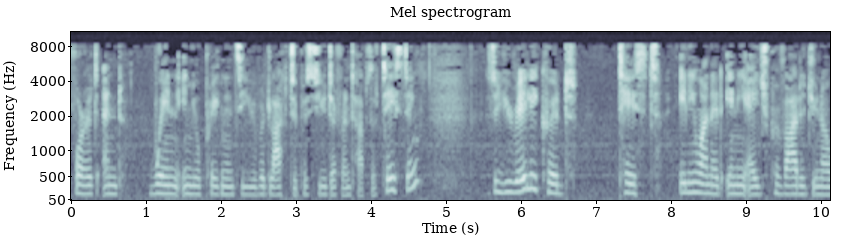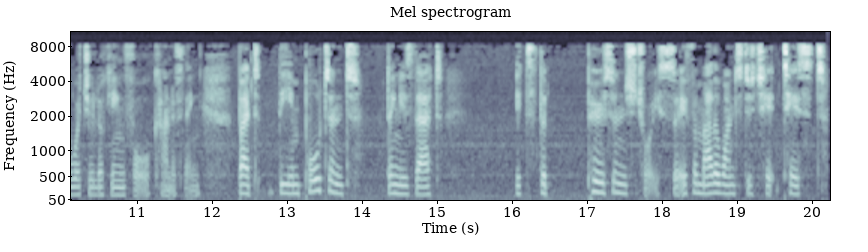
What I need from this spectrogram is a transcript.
for it, and when in your pregnancy you would like to pursue different types of testing. So you really could test anyone at any age provided you know what you're looking for kind of thing. But the important thing is that it's the person's choice. So if a mother wants to ch- test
